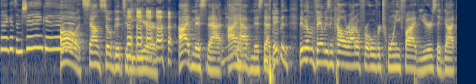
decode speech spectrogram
Nuggets and Shanker. Oh, it sounds so good to the ear. I've missed that. I have missed that. They've been they've been helping families in Colorado for over 25 years. They've got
